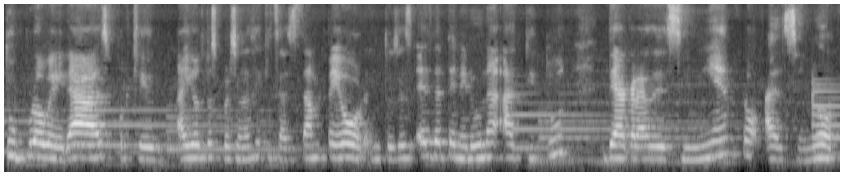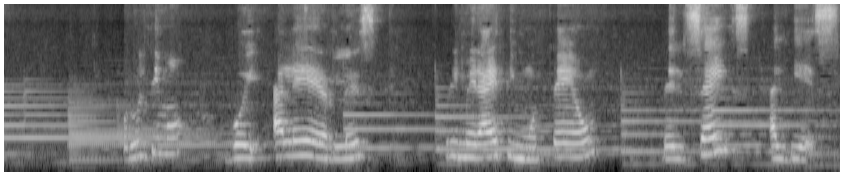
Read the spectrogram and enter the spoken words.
Tú proveerás porque hay otras personas que quizás están peor. Entonces es de tener una actitud de agradecimiento al Señor. Por último, voy a leerles Primera de Timoteo del 6 al 10.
